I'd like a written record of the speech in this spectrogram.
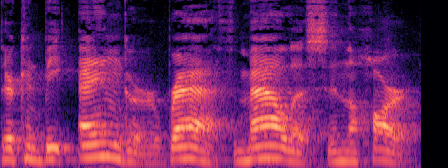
there can be anger, wrath, malice in the heart.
